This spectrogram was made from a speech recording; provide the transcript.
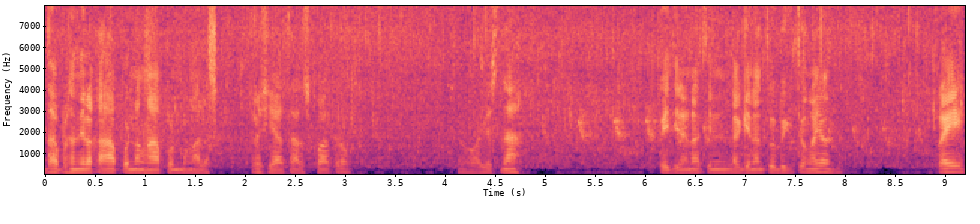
Tapos na nila kahapon ng hapon mga alas 3 yata, alas 4. So ayos na. Pwede na natin lagyan ng tubig to ngayon. Okay.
